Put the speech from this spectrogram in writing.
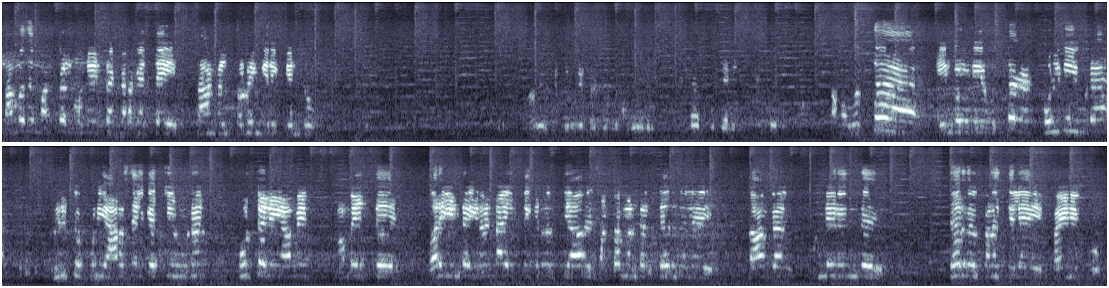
நமது மக்கள் முன்னேற்ற கழகத்தை நாங்கள் தொடங்கியிருக்கின்றோம். இருக்கின்றோம் ஒத்த எங்களுடைய ஒத்த கொள்கையுடன் இருக்கக்கூடிய அரசியல் கட்சியுடன் கூட்டணி அமை அமைத்து வருகின்ற இரண்டாயிரத்தி இருபத்தி ஆறு சட்டமன்ற தேர்தலை நாங்கள் முன்னிருந்து தேர்தல் களத்திலே பயணிப்போம்.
